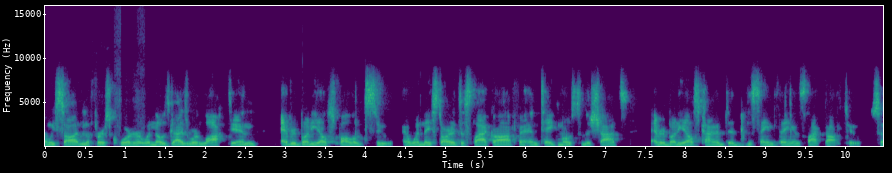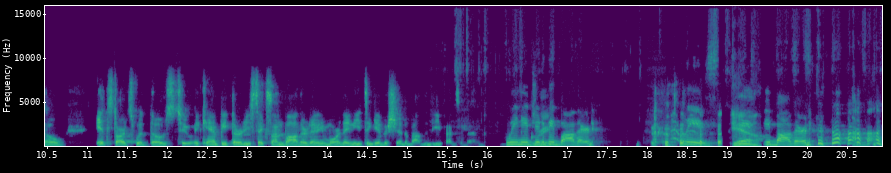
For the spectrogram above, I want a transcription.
And we saw it in the first quarter when those guys were locked in everybody else followed suit. And when they started to slack off and take most of the shots, everybody else kind of did the same thing and slacked off too. So it starts with those two. It can't be 36 unbothered anymore. They need to give a shit about the defensive end. We need Agreed. you to be bothered. please, yeah. please be bothered. uh,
